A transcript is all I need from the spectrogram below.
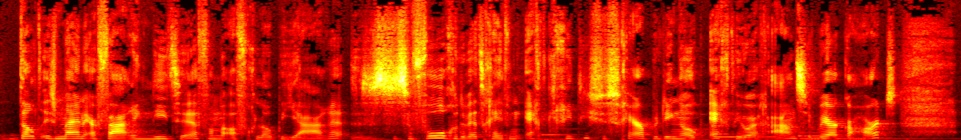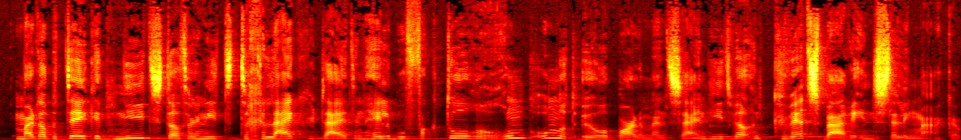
dat is mijn ervaring niet hè, van de afgelopen jaren. Ze, ze volgen de wetgeving echt kritisch. Ze scherpen dingen ook echt heel erg aan. Ze werken hard. Maar dat betekent niet dat er niet tegelijkertijd een heleboel factoren rondom het Europarlement zijn die het wel een kwetsbare instelling maken.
